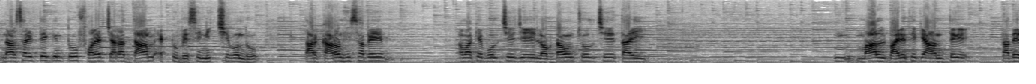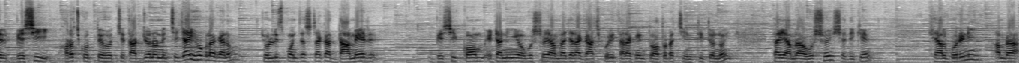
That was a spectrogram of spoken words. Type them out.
নার্সারিতে কিন্তু ফলের চারার দাম একটু বেশি নিচ্ছে বন্ধু। তার কারণ হিসাবে আমাকে বলছে যে লকডাউন চলছে, তাই মাল বাইরে থেকে আনতে তাদের বেশি খরচ করতে হচ্ছে, তার জন্য নিচ্ছে। যাই হোক না কেন চল্লিশ পঞ্চাশ টাকা দামের বেশি কম এটা নিয়ে অবশ্যই আমরা যারা গাছ করি, তারা কিন্তু অতটা চিন্তিত নই। তাই আমরা অবশ্যই সেদিকে খেয়াল করিনি আমরা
